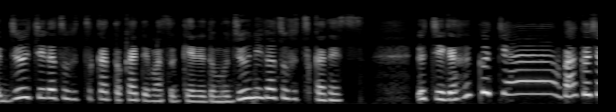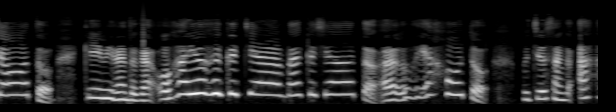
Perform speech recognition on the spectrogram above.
11月2日と書いてますけれども、12月2日です。うちが、福ちゃん、爆笑と、キーミランドが、おはよう福ちゃん、爆笑と、あ、やっほーと、むちゅうさんが、あ、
